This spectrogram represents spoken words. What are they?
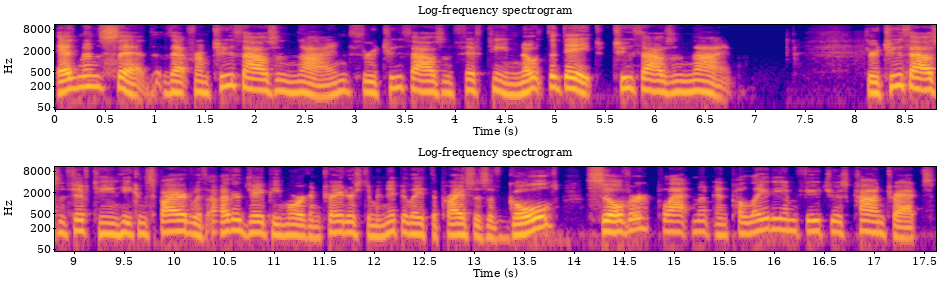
Edmonds said that from 2009 through 2015, note the date 2009, Through 2015, he conspired with other JP Morgan traders to manipulate the prices of gold, silver, platinum, and palladium futures contracts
